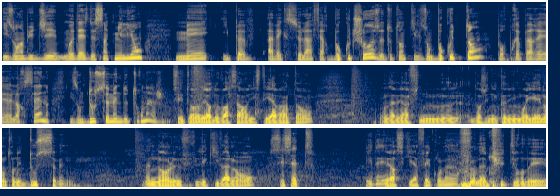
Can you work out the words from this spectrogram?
Ils ont un budget modeste de 5 millions, mais ils peuvent avec cela faire beaucoup de choses, d'autant qu'ils ont beaucoup de temps pour préparer leur scène. Ils ont 12 semaines de tournage. c'est étonnant d'ailleurs de voir ça c'était il y a 20 ans on avait un film euh, dans une économie moyenne on tournait 12 semaines maintenant le- l'équivalent c'est 7 Et d'ailleurs, ce qui a fait qu'on a, pu tourner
